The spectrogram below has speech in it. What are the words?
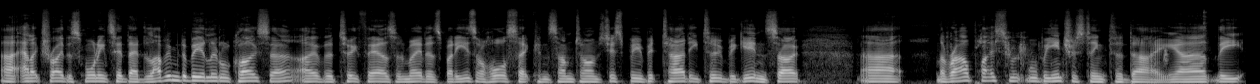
Uh, Alex Ray this morning said they'd love him to be a little closer over 2,000 metres, but he is a horse that can sometimes just be a bit tardy to begin. So uh, the rail placement will be interesting today. Uh, the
